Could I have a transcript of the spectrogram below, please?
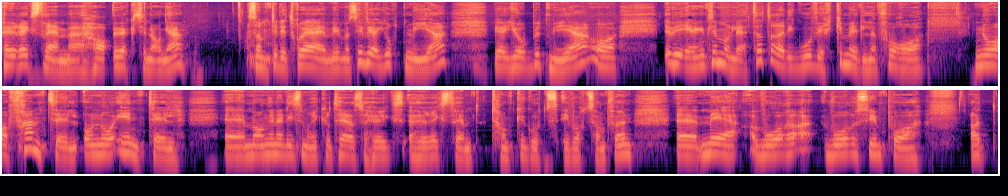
høyreekstreme har økt i Norge. Samtidig tror jeg vi må si vi har gjort mye. Vi har jobbet mye. Og det vi egentlig må lete etter, er de gode virkemidlene for å nå frem til og nå inn til eh, mange av de som rekrutterer seg høyreekstremt tankegods i vårt samfunn, eh, med våre, våre syn på at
